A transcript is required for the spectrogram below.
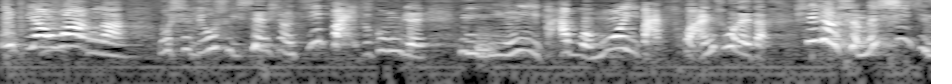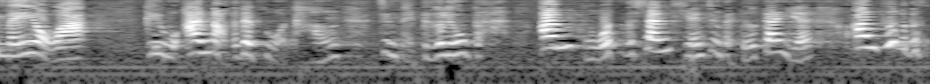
你不要忘了，我是流水线上几百个工人，你拧一把，我摸一把传出来的，身上什么细菌没有啊？给我安脑袋的佐藤正在得流感，安脖子的山田正在得肝炎，安胳膊的松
